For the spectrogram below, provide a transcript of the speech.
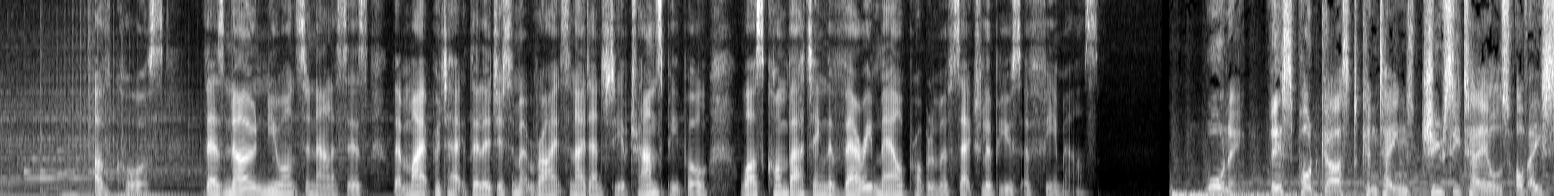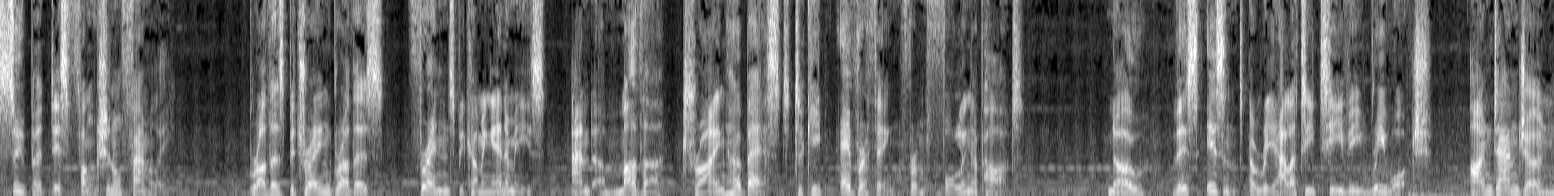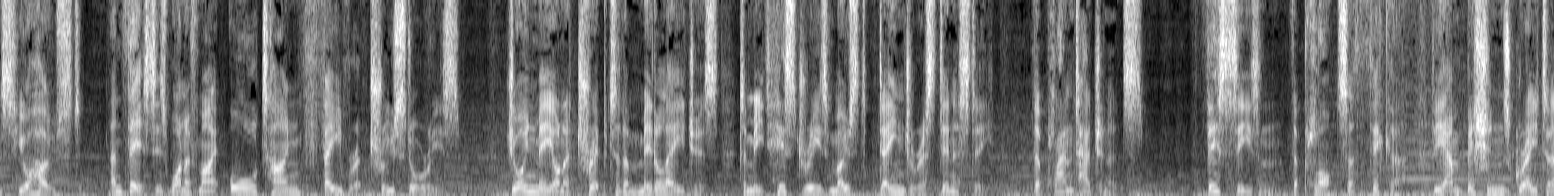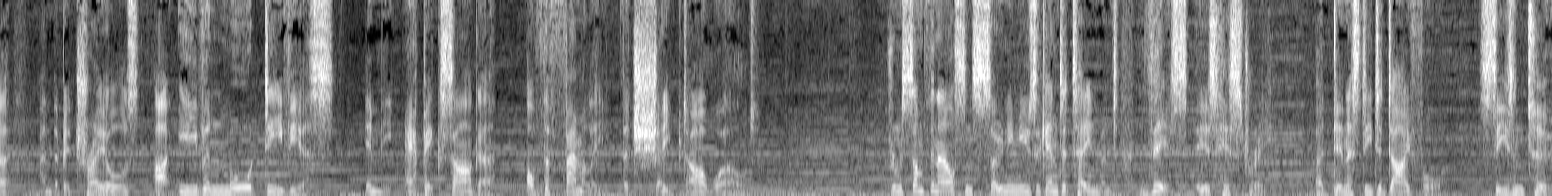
Of course, there's no nuanced analysis that might protect the legitimate rights and identity of trans people whilst combating the very male problem of sexual abuse of females. Warning this podcast contains juicy tales of a super dysfunctional family. Brothers betraying brothers, friends becoming enemies, and a mother trying her best to keep everything from falling apart. No, this isn't a reality TV rewatch. I'm Dan Jones, your host, and this is one of my all time favourite true stories. Join me on a trip to the Middle Ages to meet history's most dangerous dynasty, the Plantagenets. This season, the plots are thicker, the ambitions greater, and the betrayals are even more devious in the epic saga of the family that shaped our world. From something else and Sony Music Entertainment, this is History, A Dynasty to Die For, Season 2.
